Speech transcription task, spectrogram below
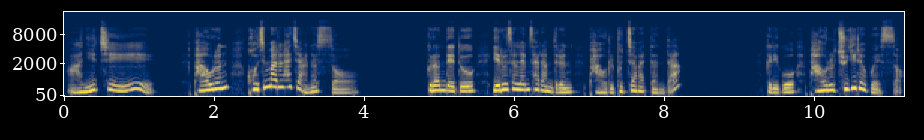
아니지. 바울은 거짓말을 하지 않았어. 그런데도 예루살렘 사람들은 바울을 붙잡았단다. 그리고 바울을 죽이려고 했어.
